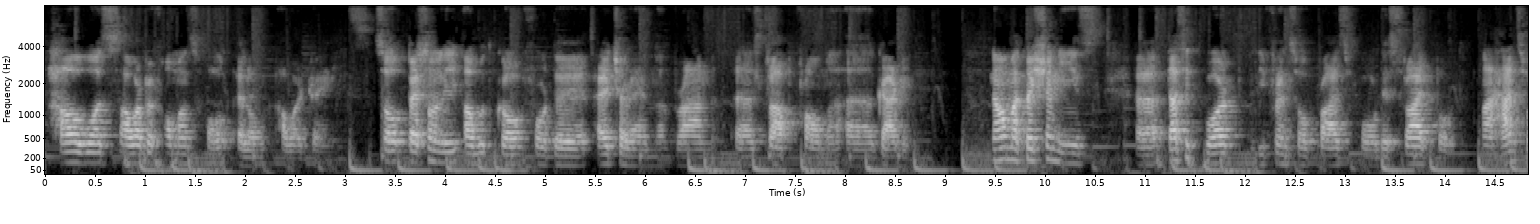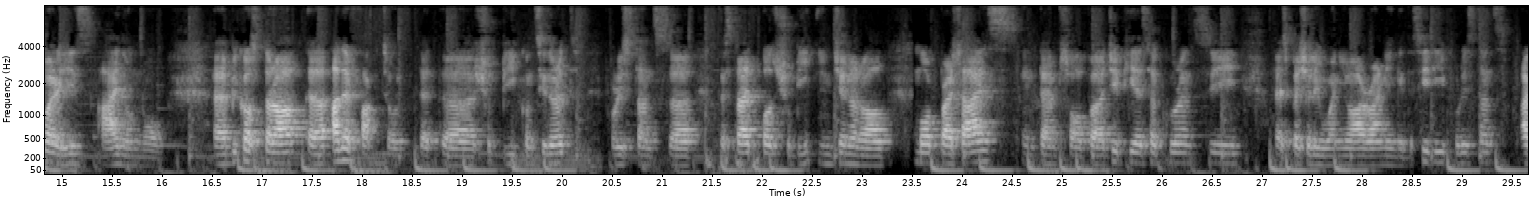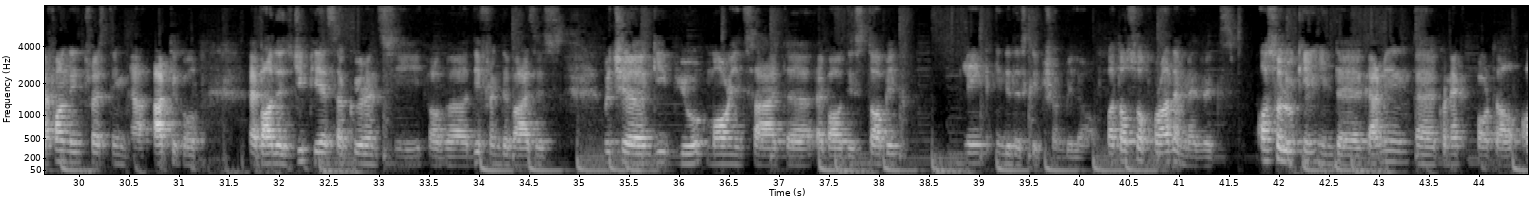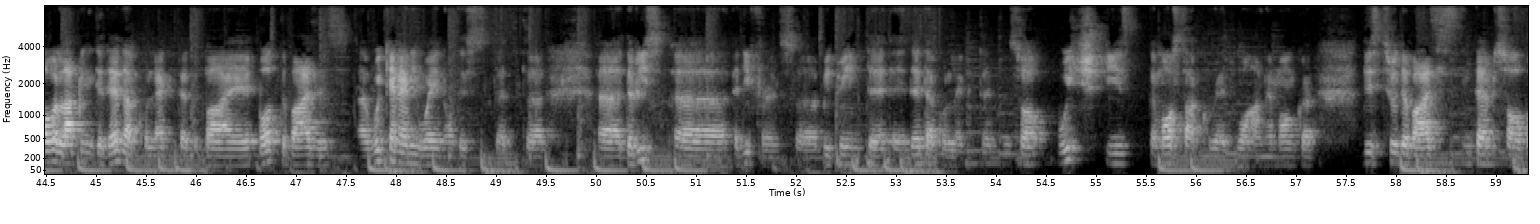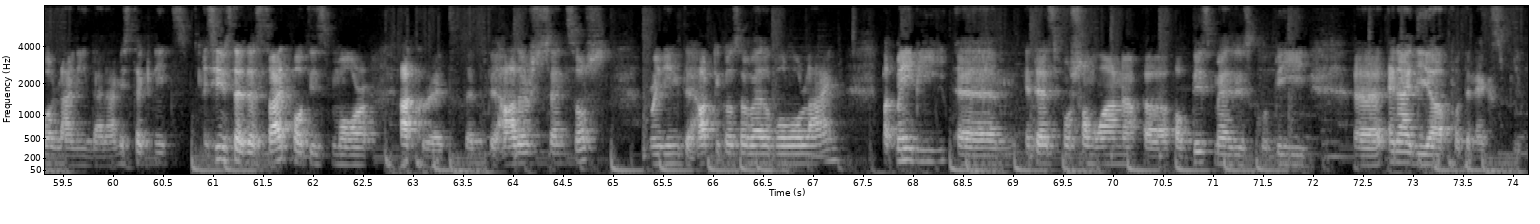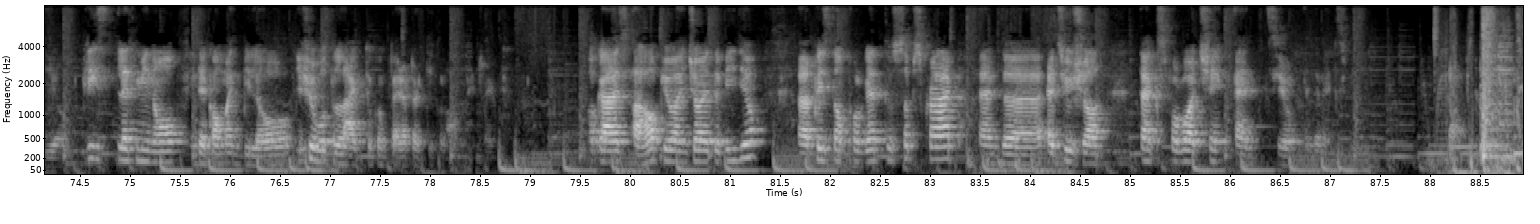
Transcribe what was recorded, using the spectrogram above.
how was our performance all along our trainings. So personally I would go for the HRM run uh, strap from Garmin. Now my question is, uh, does it worth the difference of price for the Stryd pod? My answer is I don't know, uh, because there are uh, other factors that should be considered for instance, uh, the Stryd pod should be in general more precise in terms of uh, GPS accuracy, especially when you are running in the city, for instance. I found interesting uh, article about the GPS accuracy of uh, different devices, which uh, give you more insight uh, about this topic link in the description below, but also for other metrics. Also looking in the Garmin uh, Connect portal, overlapping the data collected by both devices, uh, we can anyway notice that uh, uh there is uh, a difference uh, between the data collected. So which is the most accurate one among these two devices in terms of running dynamics techniques? It seems that the Stryd pod is more accurate than the other sensors, reading the articles available online but maybe um, it has for someone uh, of these measures could be uh, an idea for the next video. Please let me know in the comment below if you would like to compare a particular metric. So guys, I hope you enjoyed the video. Uh, please don't forget to subscribe and uh, as usual, thanks for watching and see you in the next video.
